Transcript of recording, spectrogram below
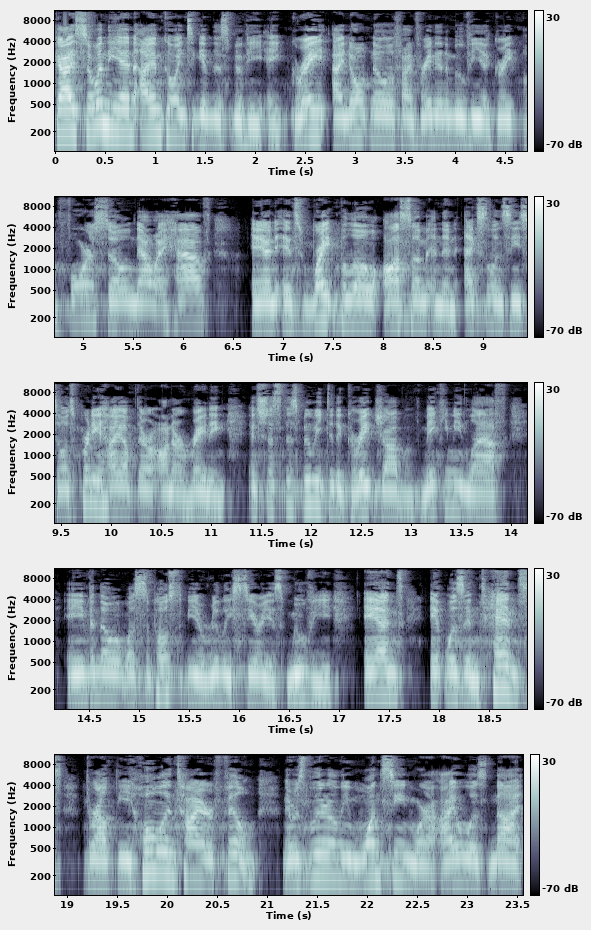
Guys, so in the end, I am going to give this movie a great. I don't know if I've rated a movie a great before, so now I have. and it's right below awesome and then excellency, so it's pretty high up there on our rating. It's just this movie did a great job of making me laugh, even though it was supposed to be a really serious movie, and it was intense throughout the whole entire film. There was literally one scene where I was not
